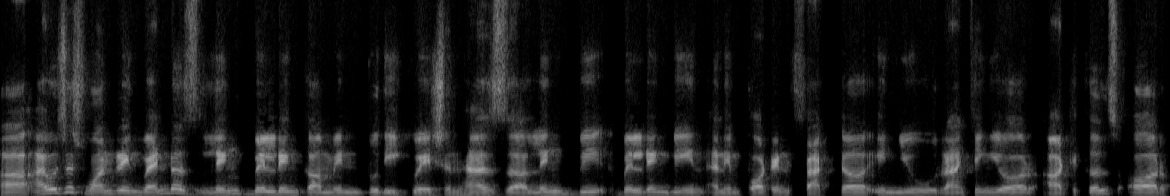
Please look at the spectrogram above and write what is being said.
uh, i was just wondering when does link building come into the equation has uh, link be- building been an important factor in you ranking your articles or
